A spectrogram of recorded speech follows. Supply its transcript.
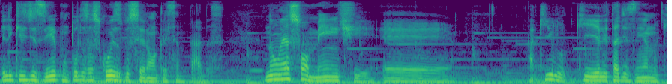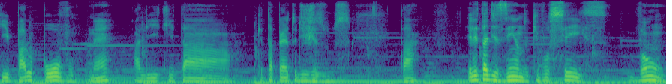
Ele quis dizer com todas as coisas vos serão acrescentadas. Não é somente é... aquilo que ele está dizendo que para o povo, né? Ali que está que tá perto de Jesus, tá? Ele está dizendo que vocês vão,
